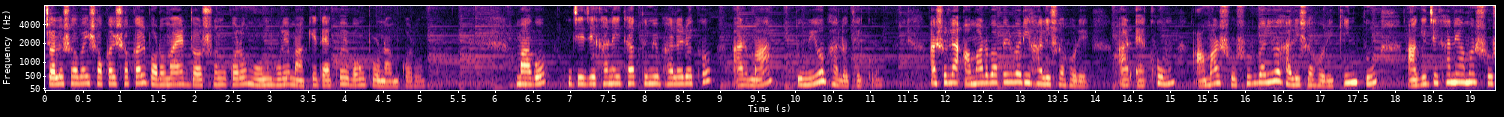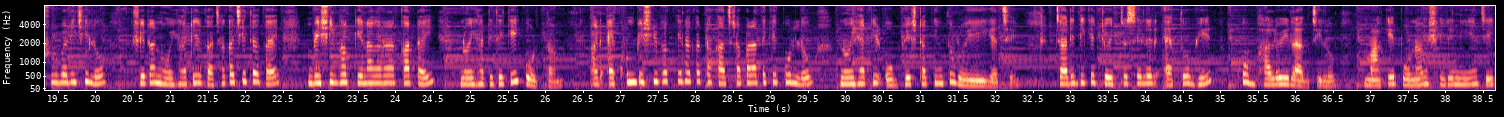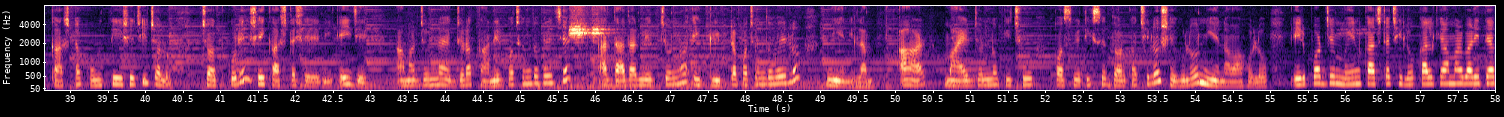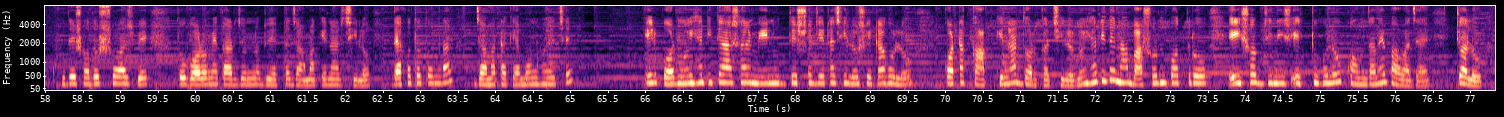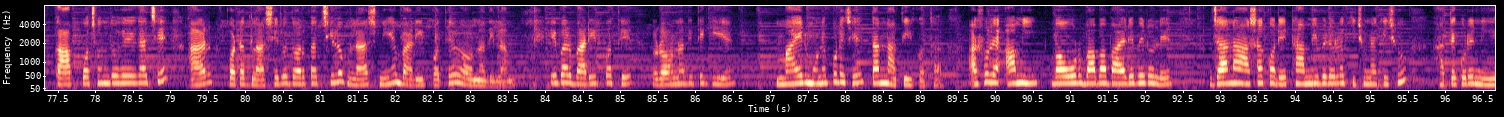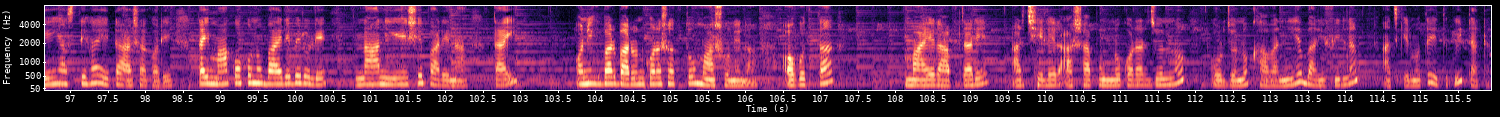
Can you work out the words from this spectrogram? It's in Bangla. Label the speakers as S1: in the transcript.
S1: চলো সবাই সকাল সকাল বড় মায়ের দর্শন করো, মন ভরে মাকে দেখো এবং প্রণাম করো। মা গো, যে যেখানেই থাক তুমি ভালো রেখো, আর মা, তুমিও ভালো থেকো। আসলে আমার বাপের বাড়ি হালি শহরে, আর এখন আমার শ্বশুর বাড়িও হালি শহরে। কিন্তু আগে যেখানে আমার শ্বশুর বাড়ি ছিল, সেটা নৈহাটির কাছাকাছি থাকায় বেশিরভাগ কেনাকাটাই নৈহাটি থেকেই করতাম। আর এখন বেশিরভাগ কেনাকাটা কাঁচরাপাড়া থেকে করলেও নৈহাটির অভ্যেসটা কিন্তু রয়েই গেছে। চারিদিকে চৈত্র সেলের এত ভিড়, খুব ভালোই লাগছিল। মাকে প্রণাম সেরে নিয়ে যেই কাজটা করতে এসেছি, চলো চট করে সেই কাজটা সেরে নিই। এই যে আমার জন্য একজোড়া কানের পছন্দ হয়েছে আর দাদার মেয়ের জন্য এই ক্লিপটা পছন্দ হইল, নিয়ে নিলাম। আর মায়ের জন্য কিছু কসমেটিক্সের দরকার ছিল সেগুলো নিয়ে নেওয়া হলো। এরপর যে মেন কাজটা ছিল, কালকে আমার বাড়িতে এক খুদে সদস্য আসবে, তো গরমে তার জন্য দু একটা জামা কেনার ছিল। দেখো তো তোমরা, জামাটা কেমন হয়েছে? এরপর নৈহাটিতে আসার মেন উদ্দেশ্য যেটা ছিল সেটা হলো কটা কাপ কেনার দরকার ছিল। নৈহাটিতে না, বাসনপত্র এই সব জিনিস একটু হলেও কম দামে পাওয়া যায়। চলো, কাপ পছন্দ হয়ে গেছে আর কটা গ্লাসেরও দরকার ছিল। গ্লাস নিয়ে বাড়ির পথে রওনা দিলাম। এবার বাড়ির পথে রওনা দিতে গিয়ে মায়ের মনে পড়েছে তার নাতির কথা। আসলে আমি বা ওর বাবা বাইরে বেরোলে যা না আশা করে, ঠাম্মি বেরোলে কিছু না কিছু হাতে করে নিয়েই আসতে হয়, এটা আশা করে। তাই মা কখনো বাইরে বেরোলে না নিয়ে এসে পারে না। তাই অনেকবার বারণ করা সত্ত্বেও মা শোনে না। অগত্যা মায়ের আবদারে আর ছেলের আশা পূর্ণ করার জন্য ওর জন্য খাবার নিয়ে বাড়ি ফিরলাম। আজকের মতো এটুকুই, টাটা।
